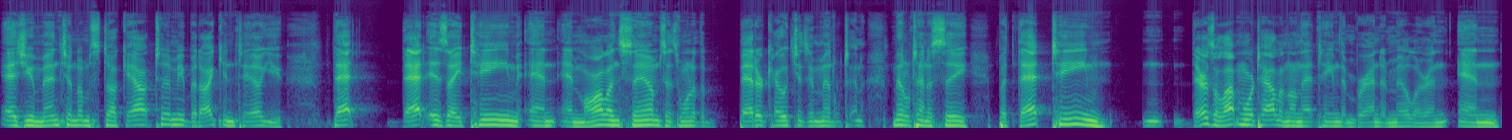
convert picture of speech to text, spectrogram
as you mentioned them, stuck out to me, but I can tell you that that is a team, and and Marlon Sims is one of the better coaches in Middle, Ten- Middle Tennessee. But that team, there's a lot more talent on that team than Brandon Miller, and and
